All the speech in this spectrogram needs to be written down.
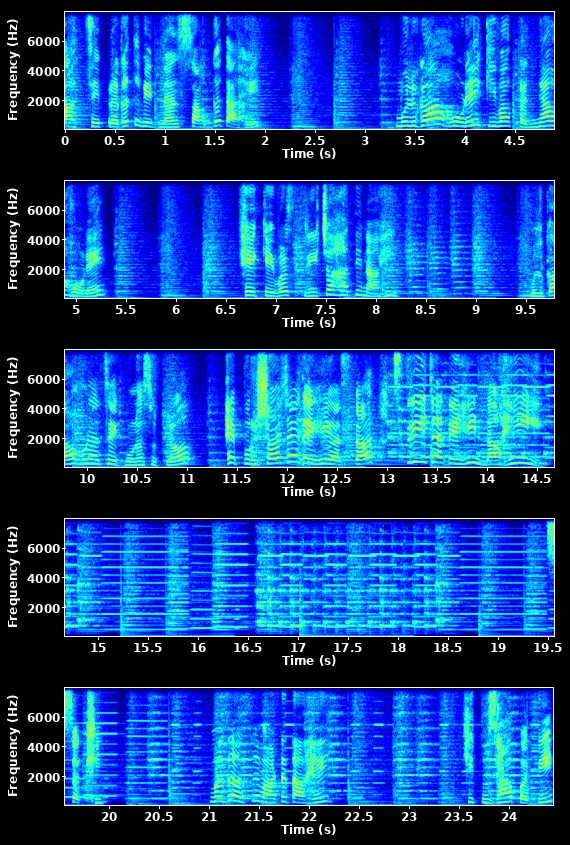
आजचे प्रगत विज्ञान सांगत आहे मुलगा होणे किंवा कन्या होणे हे केवळ स्त्रीच्या हाती नाही. मुलगा होण्याचे गुणसूत्र हे पुरुषाच्या देही असतात स्त्रीच्या देही नाही. सखी माझं असं वाटत आहे की तुझा पती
